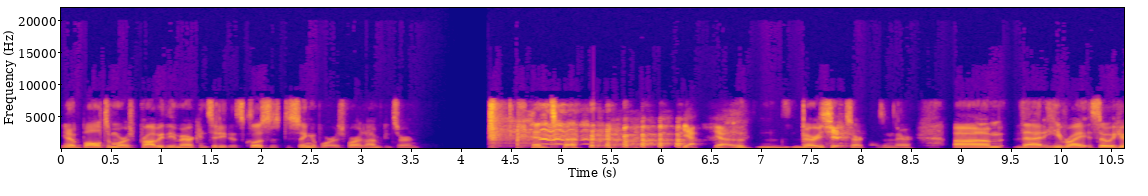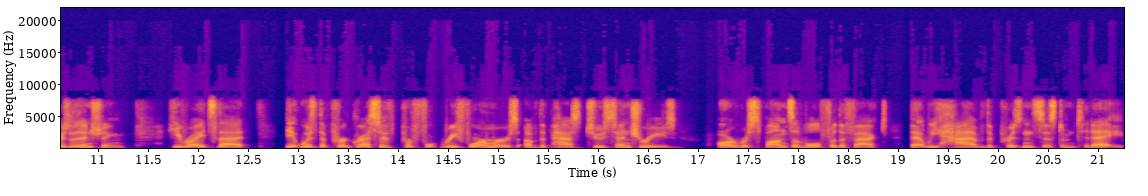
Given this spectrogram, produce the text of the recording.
you know baltimore is probably the american city that's closest to singapore as far as i'm concerned and uh, yeah, yeah, very thick Yeah. sarcasm there. Um, that he writes. So here's what's interesting. He writes that it was the progressive perfor- reformers of the past two centuries are responsible for the fact that we have the prison system today.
